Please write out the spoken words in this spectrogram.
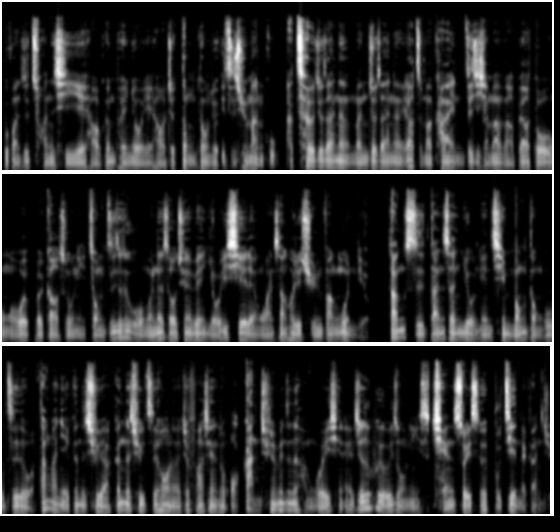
不管是传奇也好，跟朋友也好，就动不动就一直去曼谷啊，车就在那，门就在那，要怎么开你自己想办法，不要多问我，我也不会告诉你。总之就是我们那时候去那边，有一些人晚上会去寻芳问柳。当时单身又年轻、懵懂无知的我，当然也跟着去啊。跟着去之后呢，就发现说，哦，干去那边真的很危险诶，就是会有一种你钱随时会不见的感觉。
